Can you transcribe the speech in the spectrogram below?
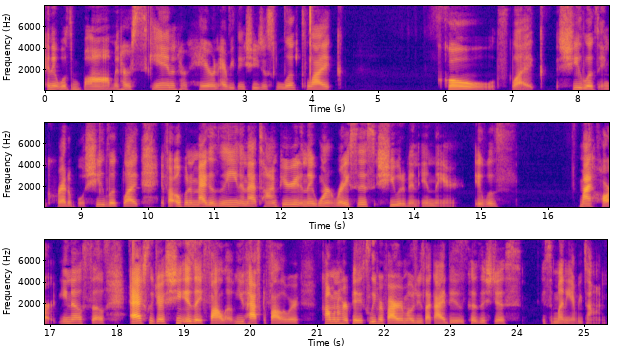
and it was bomb and her skin and her hair and everything she just looked like gold like she looked incredible. She looked like if I opened a magazine in that time period and they weren't racist, she would have been in there. It was my heart, you know? So Ashley Drake, she is a follow. You have to follow her. Comment on her pics, leave her fire emojis like I do, because it's just, it's money every time.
